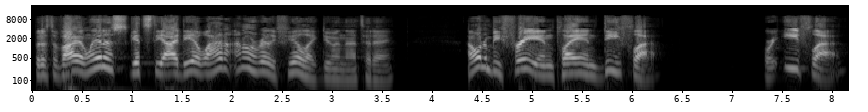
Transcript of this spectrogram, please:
But if the violinist gets the idea, well, I don't, I don't really feel like doing that today. I want to be free and play in D flat or E flat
